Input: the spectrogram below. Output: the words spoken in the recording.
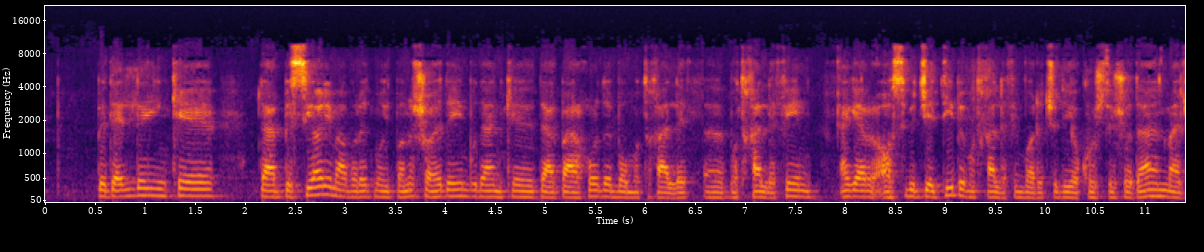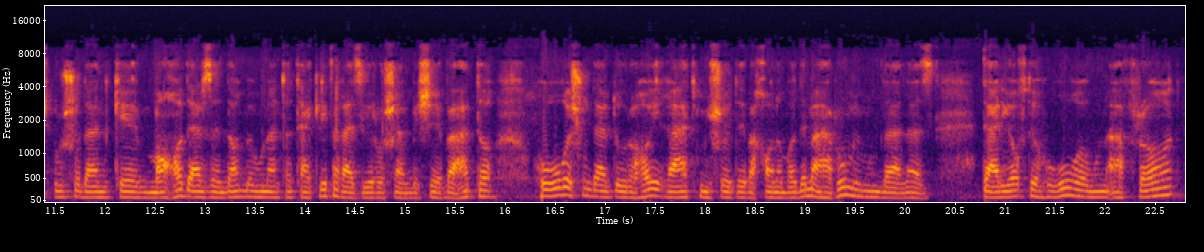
به دلیل اینکه در بسیاری موارد محیطبانا شاهد این بودن که در برخورد با متخلف متخلفین اگر آسیب جدی به متخلفین وارد شده یا کشته شدن مجبور شدن که ماها در زندان بمونن تا تکلیف قضیه روشن بشه و حتی حقوقشون در دوره های قطع می شده و خانواده محروم میموندن. از دریافت حقوق اون افراد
